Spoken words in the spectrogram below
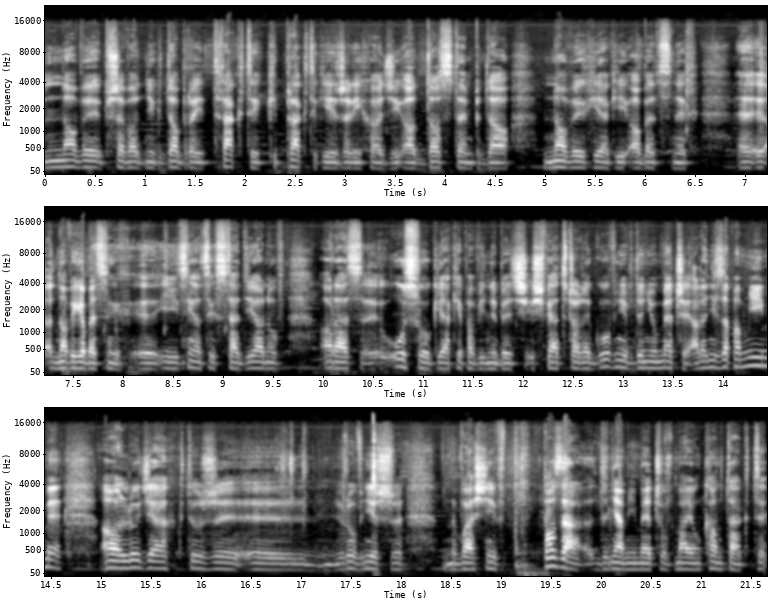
nowy przewodnik dobrej praktyki, praktyki jeżeli chodzi o dostęp do nowych, jak i obecnych, e, nowych i obecnych e, i istniejących stadionów oraz e, usług, jakie powinny być świadczone głównie w dniu meczy. Ale nie zapomnijmy o ludziach, którzy e, również właśnie poza dniami meczów mają kontakt e,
